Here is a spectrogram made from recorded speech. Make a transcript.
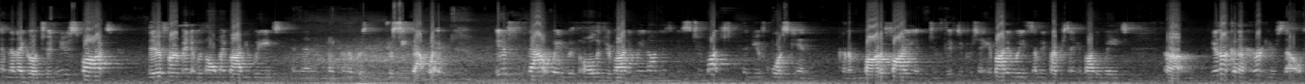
and then I go to a new spot, there for a minute with all my body weight, and then I kind of proceed that way if that way with all of your body weight on is, is too much, then you of course can kind of modify and do 50% your body weight, 75% your body weight. Um, you're not going to hurt yourself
